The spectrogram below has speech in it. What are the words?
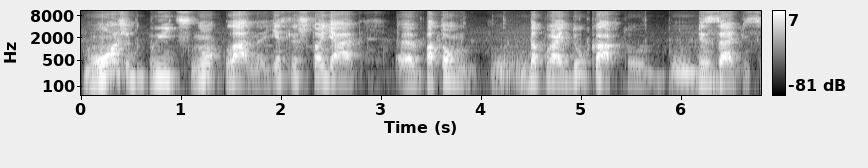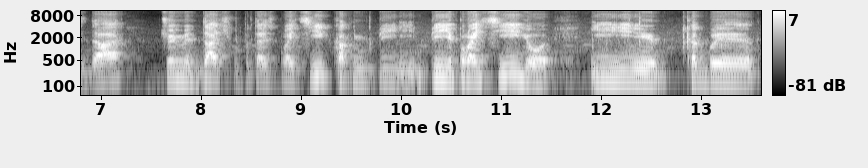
Может быть. Ну, ладно, если что, я э, потом допройду карту без записи, да. Что-нибудь дальше попытаюсь пройти, как-нибудь перепройти ее и как бы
